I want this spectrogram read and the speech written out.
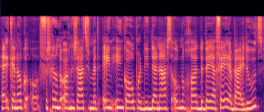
ik ken ook verschillende organisaties met één inkoper die daarnaast ook nog eh, de BAV erbij doet.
